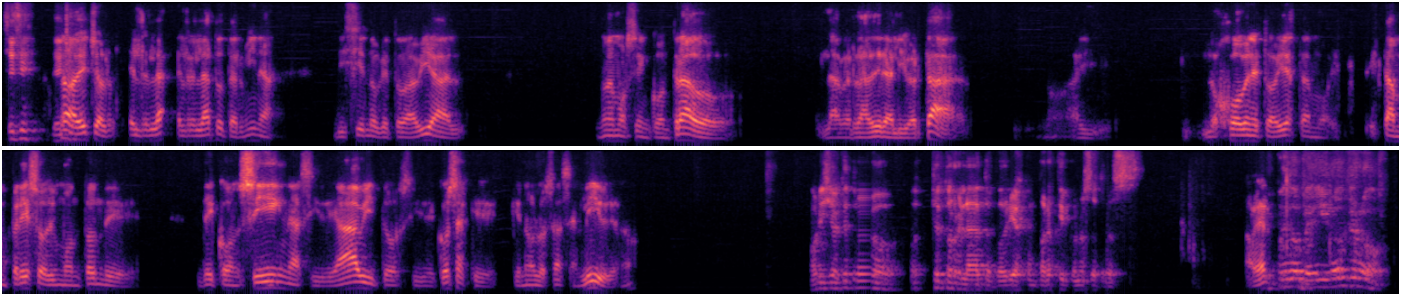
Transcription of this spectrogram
Sí, sí, de no, de hecho el, relato termina diciendo que todavía no hemos encontrado la verdadera libertad. Hay, los jóvenes todavía estamos, están presos de un montón de, consignas y de hábitos y de cosas que, no los hacen libres, ¿no? Mauricio, ¿qué otro, relato podrías compartir con nosotros? A ver. ¿Puedo pedir otro?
